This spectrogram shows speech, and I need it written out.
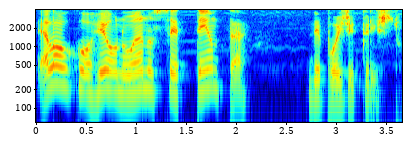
ela ocorreu no ano 70 depois de Cristo.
